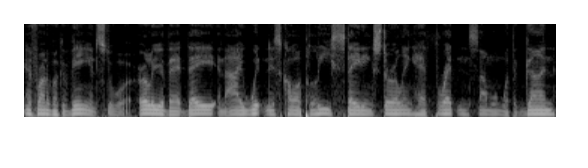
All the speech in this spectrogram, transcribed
in front of a convenience store. Earlier that day, an eyewitness called police stating Sterling had threatened someone with a gun.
